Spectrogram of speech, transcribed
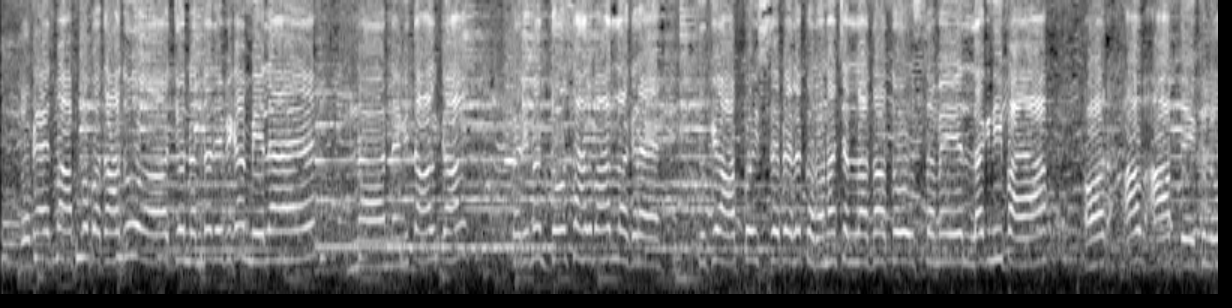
तो गैस मैं आपको बता दूँ जो नंदा देवी का मेला है नैनीताल का, करीबन दो साल बाद लग रहा है, क्योंकि आपको इससे पहले कोरोना चल रहा था तो उस समय लग नहीं पाया। और अब आप देख लो,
